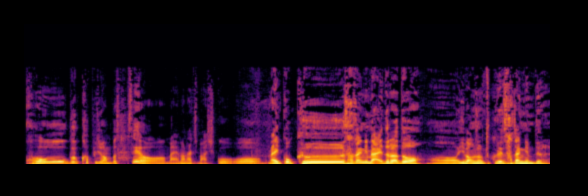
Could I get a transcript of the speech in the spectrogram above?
고급 커피 좀 한번 사세요. 말만 하지 마시고. 아니 꼭 그 사장님이 아니더라도 어, 이 방송 듣고 계신 사장님들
